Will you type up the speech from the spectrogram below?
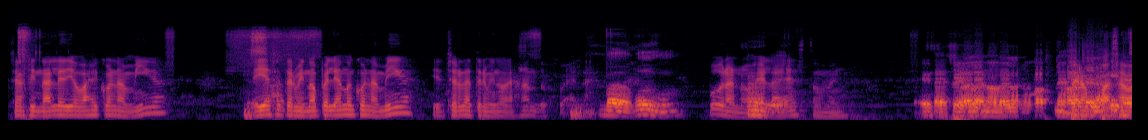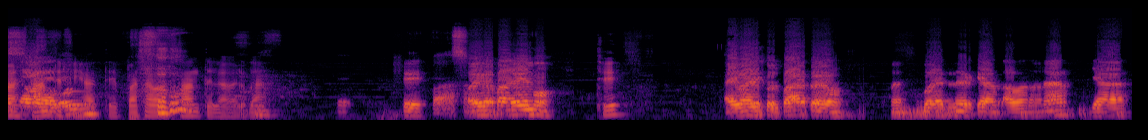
O sea, al final le dio baje con la amiga. Ella se terminó peleando con la amiga. Y el chero la terminó dejando. Pura novela esto, man. Está chida la novela. Pero pasa bastante, fíjate. Pasa bastante, la verdad. Sí. Pasa. Oiga, padre Elmo, Sí. ahí va a disculpar, pero voy a tener que ab- abandonar. Ya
